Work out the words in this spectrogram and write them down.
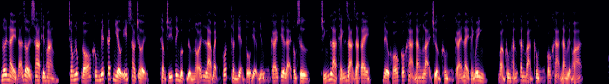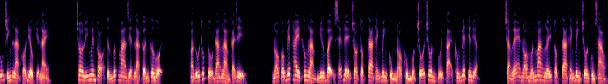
nơi này đã rời xa thiên hoàng trong lúc đó không biết cách nhiều ít sao trời, thậm chí tinh vực đừng nói là bạch cốt thần điện tổ địa những cái kia đại tông sư, chính là thánh giả ra tay, đều khó có khả năng lại trưởng không cái này thánh binh, bằng không hắn căn bản không có khả năng luyện hóa. Cũng chính là có điều kiện này. Cho lý nguyên thọ từng bước ma diệt lạc ấn cơ hội. Hoàn ú thúc tổ đang làm cái gì? Nó có biết hay không làm như vậy sẽ để cho tộc ta thánh binh cùng nó cùng một chỗ chôn vùi tại không biết thiên địa. Chẳng lẽ nó muốn mang lấy tộc ta thánh binh chôn cùng sao?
